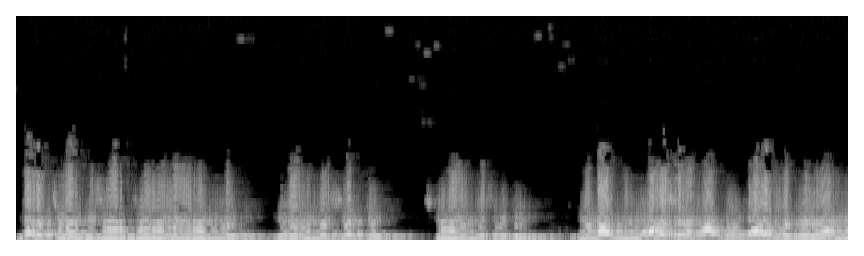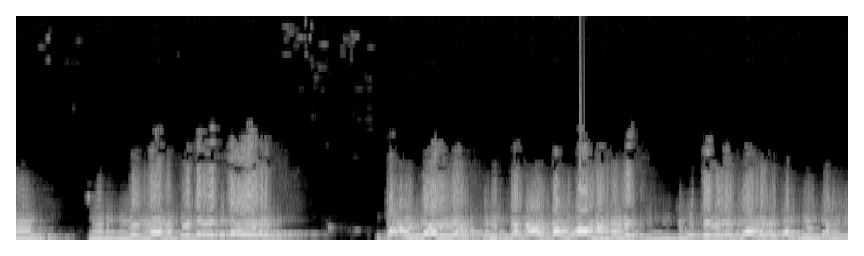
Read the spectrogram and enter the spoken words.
بل چون کسی چیز مهم مهم شرک چون شرک یہ مرضی آخر عبد تعالی جوانی چیز بھی میں بدے تو اللہ یا تب اللہ نام میں چیز کی دل ظاہر کر دیتا ہے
